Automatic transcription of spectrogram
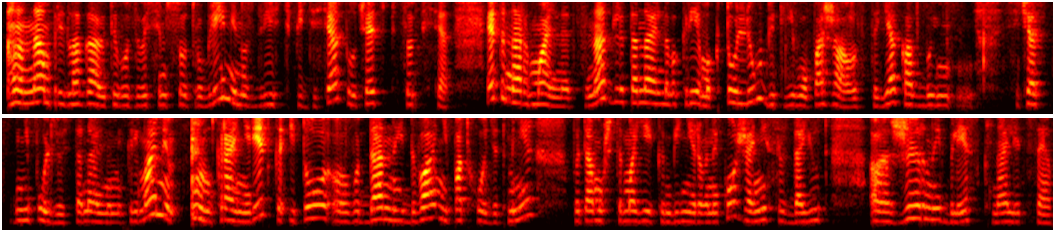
Нам предлагают его за 800 рублей, минус 250, получается 550. Это нормальная цена для тонального крема. Кто любит его, пожалуйста. Я как бы сейчас не пользуюсь тональными кремами, крайне редко. И то э, вот данные два не подходят мне, потому что моей комбинированной коже они создают э, жирный блеск на лице.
